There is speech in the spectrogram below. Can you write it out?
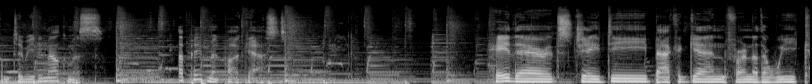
welcome to Meeting Malkmus, a pavement podcast. Hey there, it's JD back again for another week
